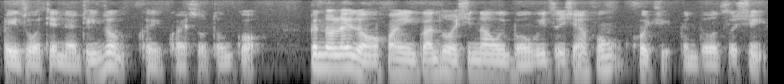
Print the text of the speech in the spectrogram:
备注电台听众，可以快速通过。更多内容欢迎关注新浪微博微之先锋，获取更多资讯。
